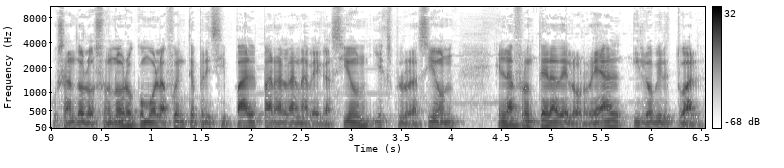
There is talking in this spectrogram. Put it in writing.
usando lo sonoro como la fuente principal para la navegación y exploración en la frontera de lo real y lo virtual.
